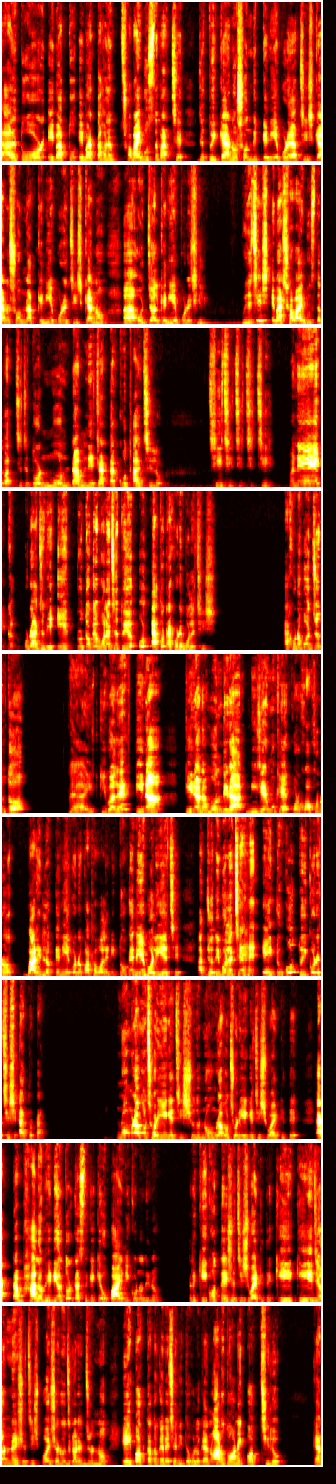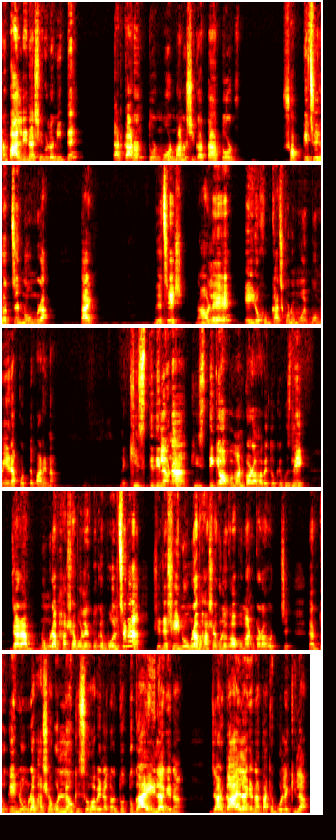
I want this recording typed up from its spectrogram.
তাহলে তোর এবার তো, এবার তাহলে সবাই বুঝতে পারছে যে তুই কেন সন্দীপকে নিয়ে পড়ে আছিস, কেন সোমনাথকে নিয়ে পড়েছিস, কেন উজ্জ্বলকে নিয়ে পড়েছিলি? বুঝেছিস? এবার সবাই বুঝতে পারছে যে তোর মনটা, নেচারটা কোথায় ছিল। ছি ছি ছি ছি ছি। মানে ওরা যদি একটু তোকে বলেছে, তুই এতটা করে বলেছিস। এখনও পর্যন্ত কি বলে? টিনা টিনা না, মন্দিরা নিজের মুখে কখনো বাড়ির লোককে নিয়ে কোনো কথা বলেনি। তোকে দিয়ে বলিয়েছে। আর যদি বলেছে হ্যাঁ এইটুকু তুই করেছিস এতটা। নোংরামো ছড়িয়ে গেছিস, শুধু নোংরামো ছড়িয়ে গেছিস ওয়াইটিতে একটা ভালো ভিডিও তোর কাছ থেকে কেউ পায়নি কোনোদিনও। তাহলে কি করতে এসেছিস ওয়াইটিতে কি কি জন্য এসেছিস? পয়সা রোজগারের জন্য এই পথটা তোকে বেছে নিতে হলো কেন? আরও তো অনেক পথ ছিল। কেন পারলি না সেগুলো নিতে? তার কারণ তোর মন মানসিকতা, তোর সব কিছুই হচ্ছে নোংরা। তাই, বুঝেছিস? নাহলে এইরকম কাজ কোনো মেয়েরা করতে পারে না। মানে খিস্তি দিলেও না, খিস্তিকে অপমান করা হবে তোকে, বুঝলি? যারা নোংরা ভাষা বলে তোকে বলছে না, সেটা সেই নোংরা ভাষাগুলোকে অপমান করা হচ্ছে। কারণ তোকে এই নোংরা ভাষা বললেও কিছু হবে না, কারণ তোর তো গায়েই লাগে না। যার গায়ে লাগে না, তাকে বলে কি লাভ?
